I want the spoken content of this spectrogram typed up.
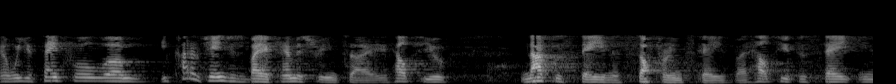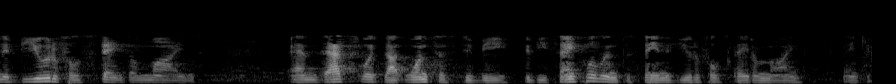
And when you're thankful, um, it kind of changes biochemistry inside. It helps you not to stay in a suffering state, but helps you to stay in a beautiful state of mind. And that's what God wants us to be, to be thankful and to stay in a beautiful state of mind. Thank you.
